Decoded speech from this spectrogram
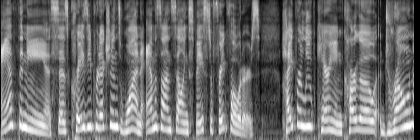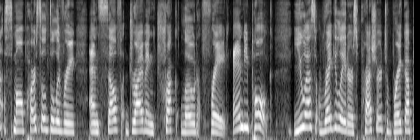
Anthony says crazy predictions. One, Amazon selling space to freight forwarders. Hyperloop carrying cargo, drone small parcel delivery, and self driving truckload freight. Andy Polk, U.S. regulators pressure to break up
